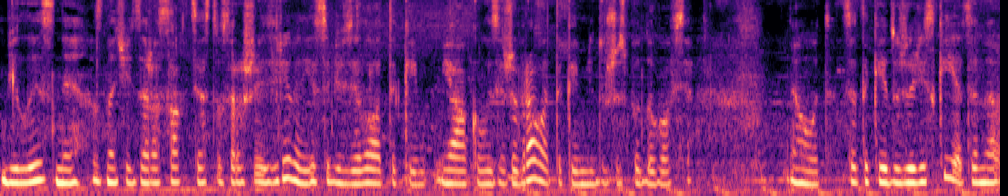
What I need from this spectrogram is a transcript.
білизни. Значить, зараз акція 146 гривень. Я собі взяла такий. Я колись вже брала такий, мені дуже сподобався. От. Це такий дуже різкий, а це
